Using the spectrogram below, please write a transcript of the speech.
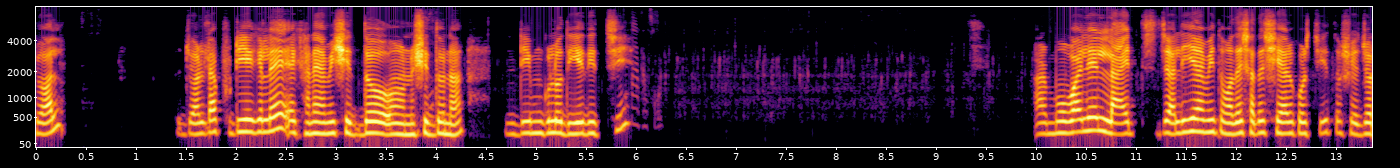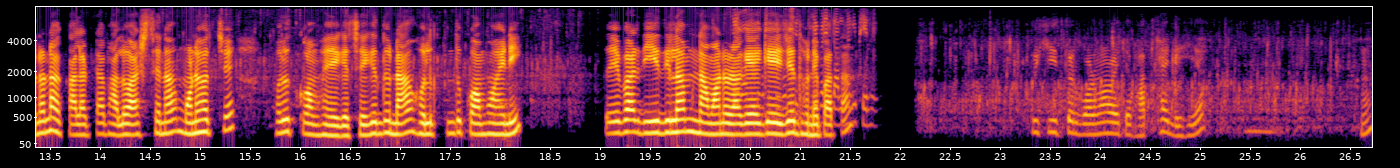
জল। জলটা ফুটিয়ে গেলে এখানে আমি সিদ্ধ সিদ্ধ না, ডিমগুলো দিয়ে দিচ্ছি। আর মোবাইলের লাইট জ্বালিয়ে আমি তোমাদের সাথে শেয়ার করছি, তো সেজন্য না কালারটা ভালো আসছে না। মনে হচ্ছে হলুদ কম হয়ে গেছে কিন্তু না হলুদ কিন্তু কম হয়নি। তো এবার দিয়ে দিলাম নামানোর আগে আগে এই যে ধনে পাতা। তুই কি তোর বড়মা বাড়িতে ভাত খাইলি হিয়া? হুম?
